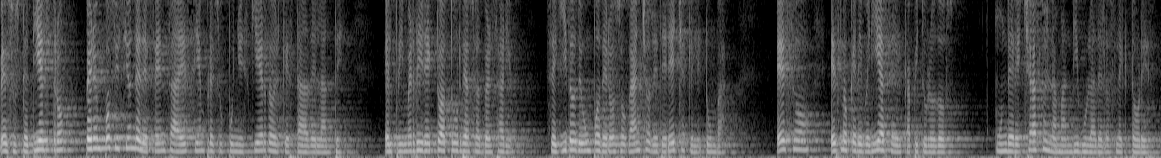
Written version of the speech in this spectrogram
Es usted diestro, pero en posición de defensa es siempre su puño izquierdo el que está adelante. El primer directo aturde a su adversario, seguido de un poderoso gancho de derecha que le tumba. Eso es lo que debería ser el capítulo 2, un derechazo en la mandíbula de los lectores.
